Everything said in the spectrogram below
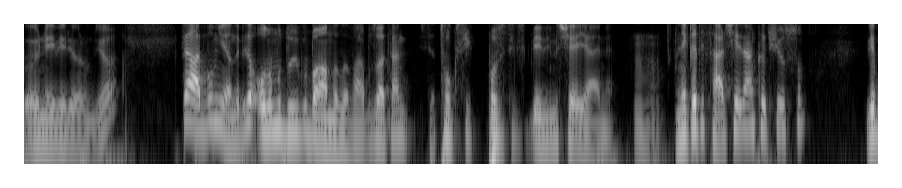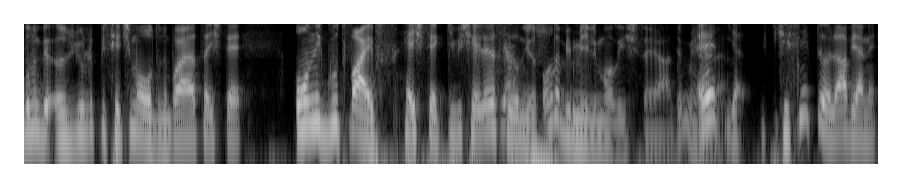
bu örneği veriyorum diyor. Ve abi bunun yanında bir de olumlu duygu bağımlılığı var. Bu zaten işte toksik pozitiflik dediğimiz şey yani. Hı hı. Negatif her şeyden kaçıyorsun. Ve bunun bir özgürlük bir seçim olduğunu. Bu hayatta işte only good vibes hashtag gibi şeylere sığınıyorsun. O da bir melimalı işte ya değil mi? Evet yani? ya kesinlikle öyle abi yani.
